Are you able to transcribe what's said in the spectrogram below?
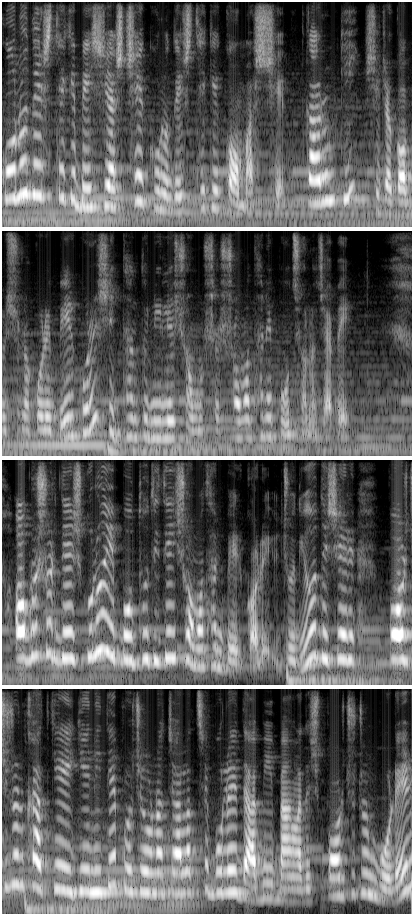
কোনো দেশ থেকে বেশি আসছে, কোনো দেশ থেকে কম আসছে। কারণ কি? সেটা গবেষণা করে বের করে সিদ্ধান্ত নিলে সমস্যার সমাধানে পৌঁছানো যাবে। অগ্রসর দেশগুলো এই পদ্ধতিতেই সমাধান বের করে। যদিও দেশের পর্যটন খাতকে এগিয়ে নিতে প্রচারণা চালাচ্ছে বলে দাবি বাংলাদেশ পর্যটন বোর্ডের,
